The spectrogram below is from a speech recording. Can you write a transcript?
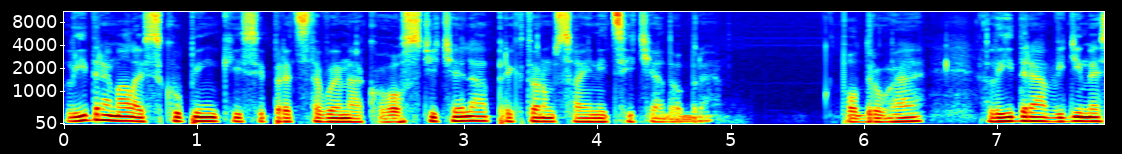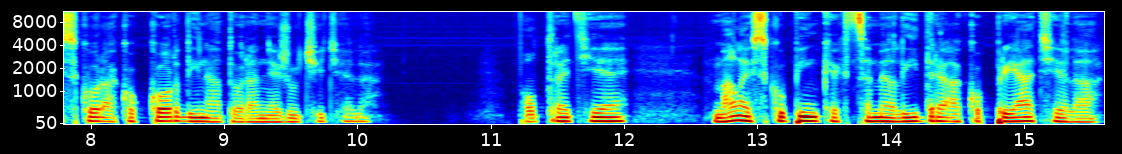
lídra malej skupinky si predstavujeme ako hostiteľa, pri ktorom sa iní cítia dobre. Po druhé, lídra vidíme skôr ako koordinátora než učiteľa. Po tretie, v malej skupinke chceme lídra ako priateľa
